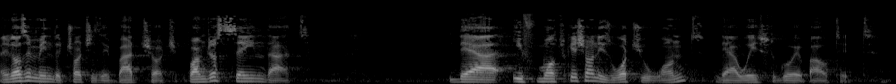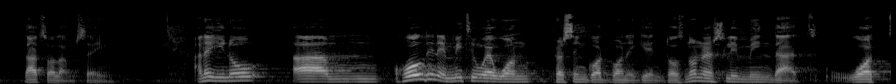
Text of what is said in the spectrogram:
And it doesn't mean the church is a bad church. But I'm just saying that there, if multiplication is what you want, there are ways to go about it. That's all I'm saying. And then, you know, um, holding a meeting where one person got born again does not necessarily mean that what,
